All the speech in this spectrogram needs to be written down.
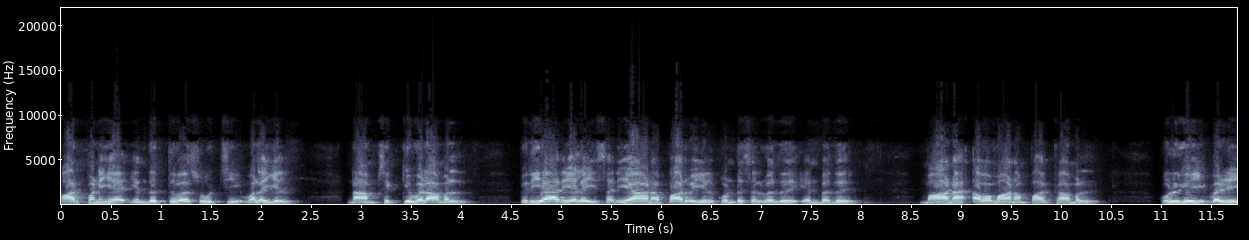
பார்ப்பனிய இந்துத்துவ சூழ்ச்சி வலையில் நாம் சிக்கிவிடாமல் பெரியார் இயலை சரியான பார்வையில் கொண்டு செல்வது என்பது மான அவமானம் பார்க்காமல் கொள்கை வழி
